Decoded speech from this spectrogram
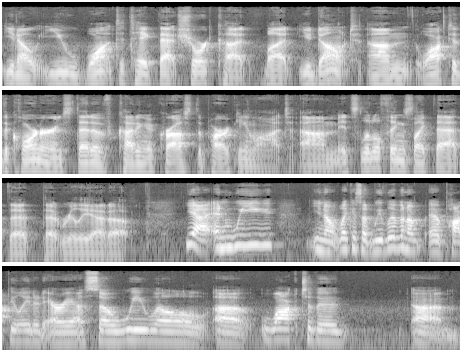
you know you want to take that shortcut, but you don't. Um, walk to the corner instead of cutting across the parking lot. Um, it's little things like that that that really add up. Yeah, and we, you know, like I said, we live in a, a populated area, so we will uh, walk to the um,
